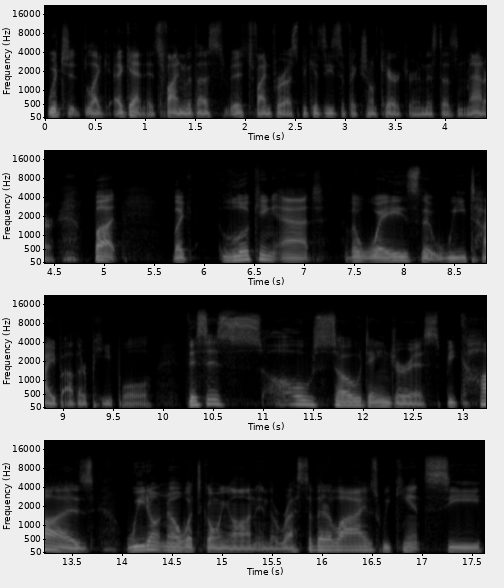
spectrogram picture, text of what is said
which, is, like, again, it's fine with us. It's fine for us because he's a fictional character and this doesn't matter. But, like, looking at the ways that we type other people, this is so, so dangerous because we don't know what's going on in the rest of their lives. We can't see,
